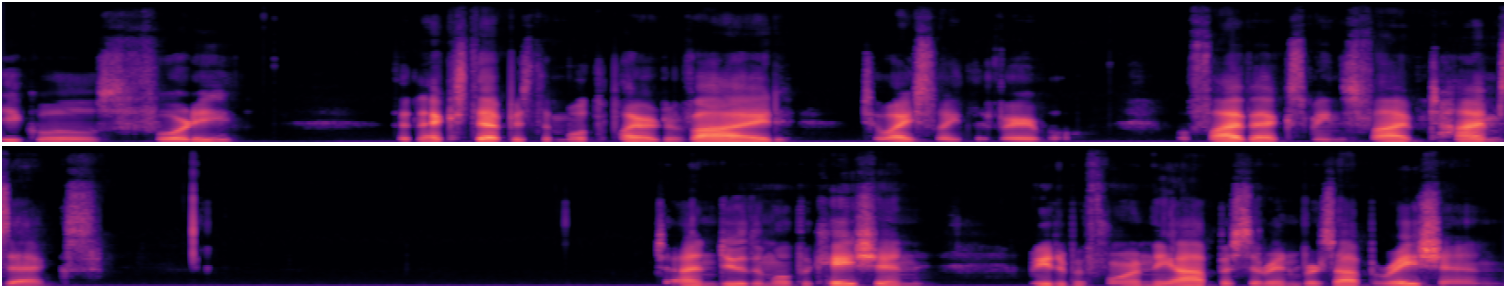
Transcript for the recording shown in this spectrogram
equals 40. The next step is to multiply or divide to isolate the variable. Well, 5x means 5 times x. To undo the multiplication, we need to perform the opposite or inverse operation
